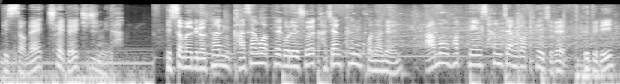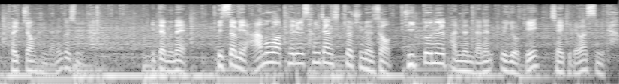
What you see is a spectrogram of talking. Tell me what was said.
빗썸의 최대 주주입니다. 빗썸을 비롯한 가상화폐 거래소의 가장 큰 권한은 암호화폐의 상장과 폐지를 그들이 결정한다는 것입니다. 이 때문에 빗썸이 암호화폐를 상장시켜 주면서 뒷돈을 받는다는 의혹이 제기돼 왔습니다.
